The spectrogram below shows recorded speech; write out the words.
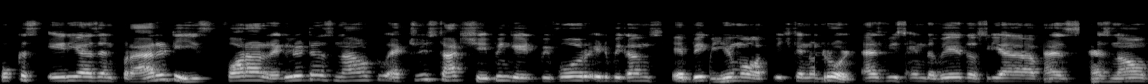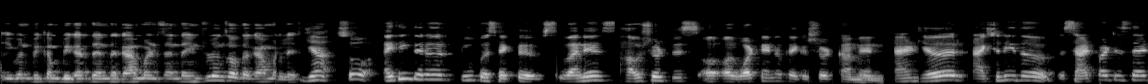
focus areas and priorities for our regulators now to actually start shaping it before it becomes a big behemoth which cannot control, as we see in the way the media has has now even become bigger than the governments and the influence of the government. Yeah, so I think there are two perspectives. One is how should this or, or what kind of regulation should come in, and here actually the sad part is that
